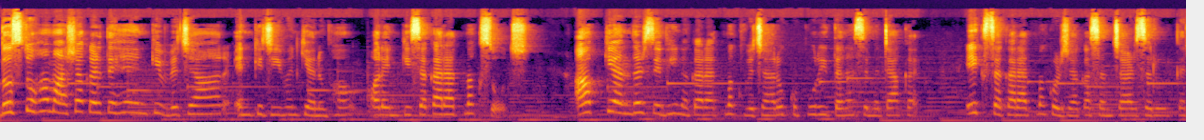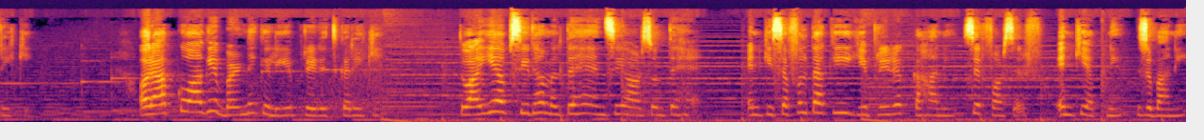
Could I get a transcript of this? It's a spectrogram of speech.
दोस्तों, हम आशा करते हैं इनके विचार, इनके जीवन के अनुभव और इनकी सकारात्मक सोच आपके अंदर से भी नकारात्मक विचारों को पूरी तरह से मिटाकर एक सकारात्मक ऊर्जा का संचार ज़रूर करेगी और आपको आगे बढ़ने के लिए प्रेरित करेगी। तो आइए अब सीधा मिलते हैं इनसे और सुनते हैं इनकी सफलता की ये प्रेरक कहानी सिर्फ़ और सिर्फ़ इनकी अपनी जुबानी।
